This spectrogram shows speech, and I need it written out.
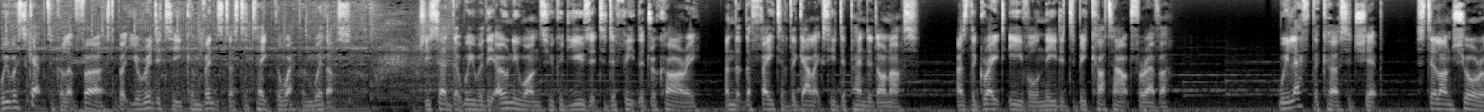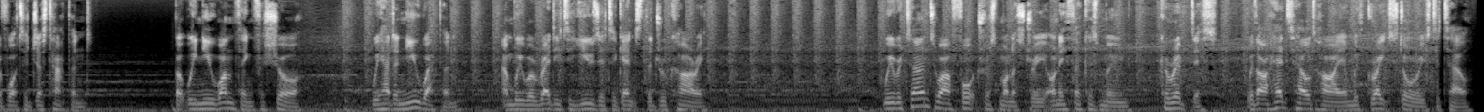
We were skeptical at first, but Eurydice convinced us to take the weapon with us. She said that we were the only ones who could use it to defeat the Drukhari, and that the fate of the galaxy depended on us, as the great evil needed to be cut out forever. We left the cursed ship, still unsure of what had just happened. But we knew one thing for sure. We had a new weapon, and we were ready to use it against the Drukhari. We returned to our fortress monastery on Ithaka's moon, Karybdis, with our heads held high and with great stories to tell.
